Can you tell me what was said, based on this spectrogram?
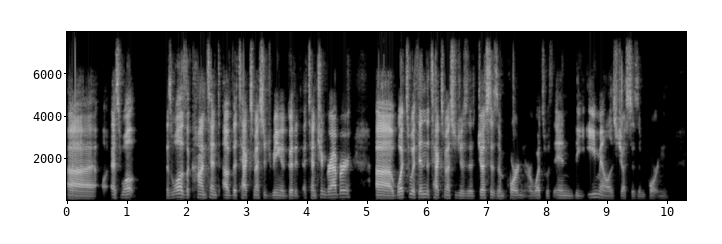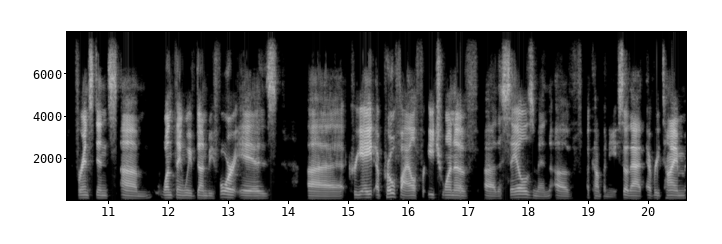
uh, as well as well as the content of the text message being a good attention grabber, uh, what's within the text message is just as important, or what's within the email is just as important. For instance, um, one thing we've done before is uh, create a profile for each one of uh, the salesmen of a company so that every time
